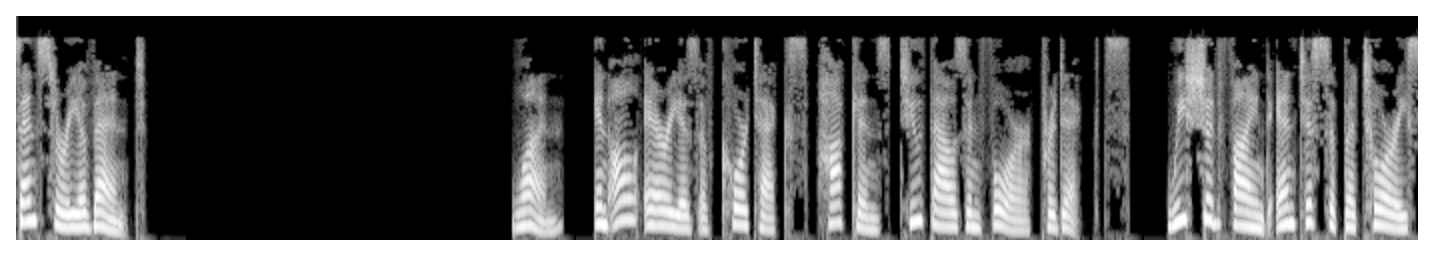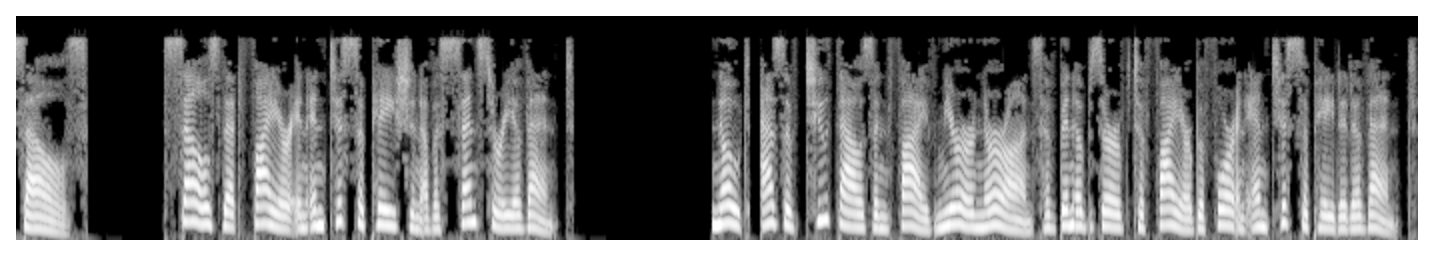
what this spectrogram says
sensory event 1. In all areas of cortex, Hawkins 2004 predicts, "...we should find anticipatory cells." Cells that fire in anticipation of a sensory event. Note, as of 2005 mirror neurons have been observed to fire before an anticipated event.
